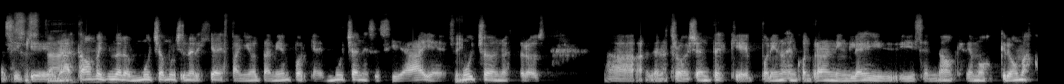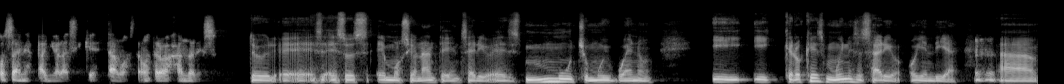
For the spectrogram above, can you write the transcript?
Así que nada, estamos metiéndole mucha, mucha energía de español también porque hay mucha necesidad y hay muchos de nuestros, uh, de nuestros oyentes que por ahí nos encontraron en inglés y, y, dicen, no, queremos, queremos más cosas en español, así que estamos, estamos trabajando en eso eso es emocionante, en serio, es mucho, muy bueno. Y, creo que es muy necesario hoy en día. Ah,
